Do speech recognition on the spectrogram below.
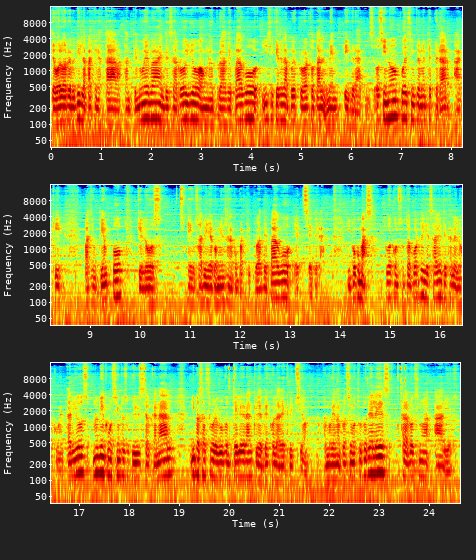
te vuelvo a repetir, la página está bastante nueva, en desarrollo, aún no hay pruebas de pago y si quieres la puedes probar totalmente gratis. O si no, puedes simplemente esperar a que pase un tiempo, que los eh, usuarios ya comienzan a compartir pruebas de pago, etcétera y poco más. Tú con su aporte, ya sabes, dejarle en los comentarios. No olviden como siempre suscribirse al canal y pasarse por el grupo en Telegram que les dejo en la descripción. Nos estamos viendo en próximos tutoriales. Hasta la próxima. Adiós.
